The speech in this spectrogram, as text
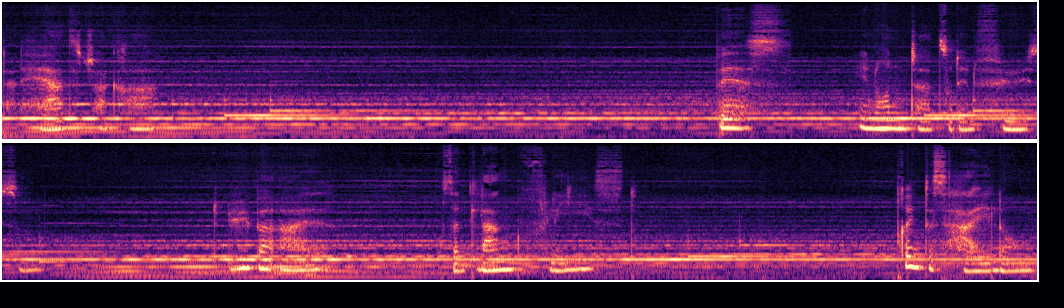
dein Herzchakra. Bis hinunter zu den Füßen und überall, es entlang fließt, bringt es Heilung.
